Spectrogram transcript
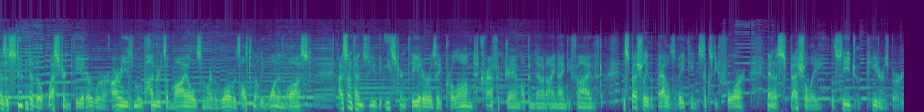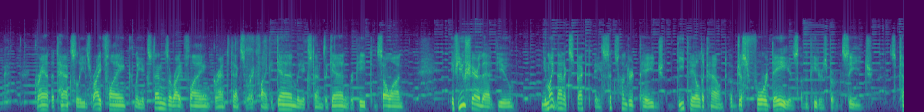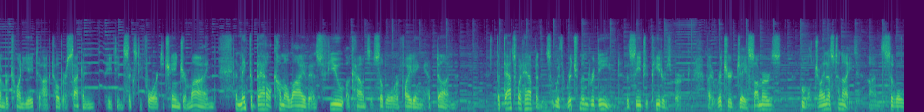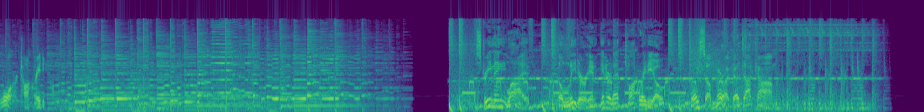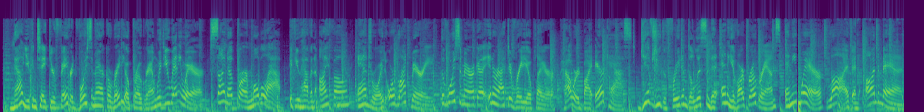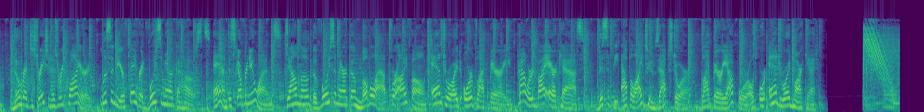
As a student of the Western theater, where armies move hundreds of miles and where the war was ultimately won and lost, I sometimes view the Eastern theater as a prolonged traffic jam up and down I 95, especially the battles of 1864, and especially the Siege of Petersburg. Grant attacks Lee's right flank, Lee extends the right flank, Grant attacks the right flank again, Lee extends again, repeat, and so on. If you share that view, you might not expect a 600 page detailed account of just four days of the Petersburg siege, September 28 to October 2nd, 1864, to change your mind and make the battle come alive as few accounts of Civil War fighting have done. But that's what happens with Richmond Redeemed, the Siege at Petersburg, by Richard J. Sommers, who will join us tonight on Civil War Talk Radio. Streaming live, the leader in Internet talk radio, VoiceAmerica.com. Now you can take your favorite Voice America radio program with you anywhere. Sign up for our mobile app if you have an iPhone, Android, or Blackberry. The Voice America Interactive Radio Player, powered by Aircast, gives you the freedom to listen to any of our programs anywhere, live and on demand. No registration is required. Listen to your favorite Voice America hosts and discover new ones. Download the Voice America mobile app for iPhone, Android, or Blackberry, powered by Aircast. Visit the Apple iTunes App Store, Blackberry App World, or Android Market.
